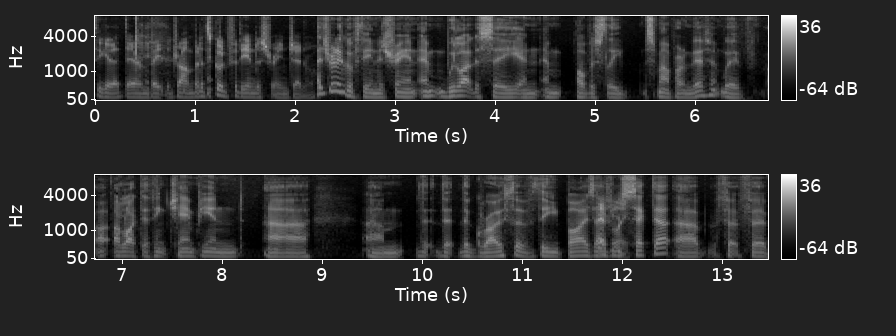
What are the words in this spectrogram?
to get out there and beat the drum. But it's good for the industry in general. It's really good for the industry, and, and we like to see, and, and obviously, smart product investment. We've, I- I'd like to think, championed uh, um, the, the the growth of the buyers agent sector uh, for for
